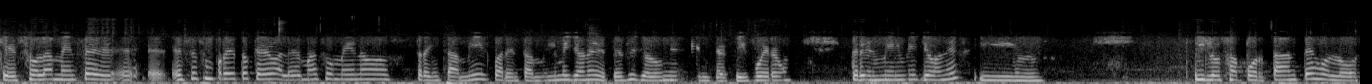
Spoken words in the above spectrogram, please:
que solamente, eh, eh, ese es un proyecto que debe valer más o menos 30 mil, 40 mil millones de pesos. Yo lo único que invertí fueron 3 mil millones y, y los aportantes o los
